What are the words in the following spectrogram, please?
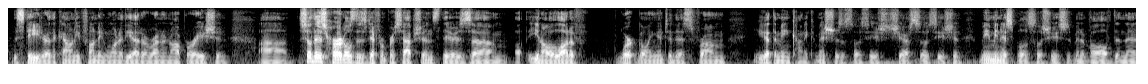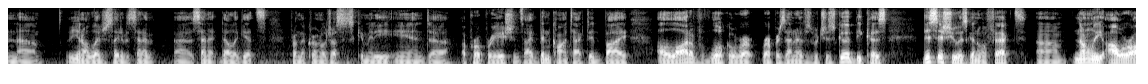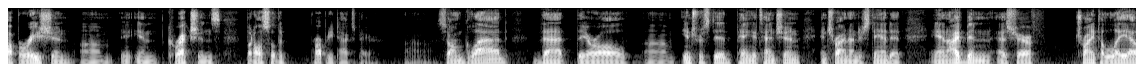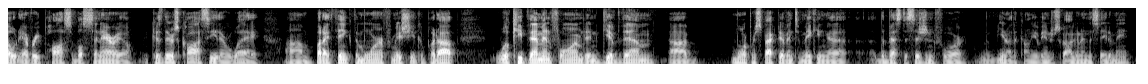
the state or the county funding one or the other run an operation. Uh, so there's hurdles, there's different perceptions. There's, um, you know, a lot of work going into this from you got the Maine County Commissioners Association, Sheriff's Association, Maine Municipal Association has been involved, and then um, you know legislative Senate uh, Senate delegates from the Criminal Justice Committee and uh, appropriations. I've been contacted by a lot of local re- representatives, which is good because this issue is going to affect um, not only our operation um, in, in, corrections, but also the property taxpayer. Uh, so I'm glad that they are all um, interested, paying attention, and trying to understand it. And I've been, as sheriff, trying to lay out every possible scenario because there's costs either way. Um, but I think the more information you can put up will keep them informed and give them uh, more perspective into making a, the best decision for you know the county of Androscoggin and the state of Maine.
